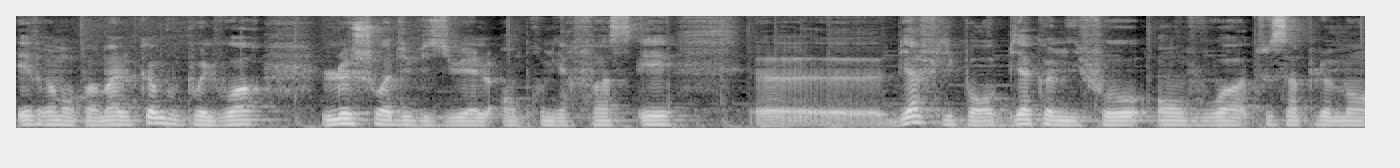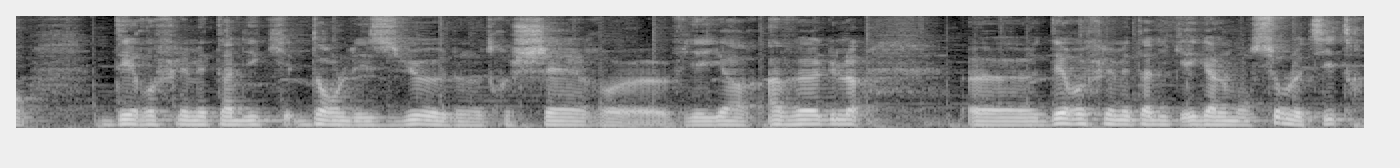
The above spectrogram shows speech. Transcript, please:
est vraiment pas mal, comme vous pouvez le voir. Le choix du visuel en première face est euh, bien flippant, bien comme il faut. On voit tout simplement des reflets métalliques dans les yeux de notre cher euh, vieillard aveugle. Euh, des reflets métalliques également sur le titre.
